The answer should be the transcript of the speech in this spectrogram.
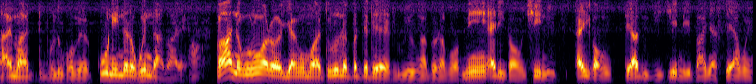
အဲ့မှာဘယ်လိုခေါ်မလဲကိုအနေနဲ့တော့ဝင်းတာသွားတယ်ဟုတ်ငါကငကုံလုံးကတော့ရန်ကုန်မှာသူတို့နဲ့ပတ်သက်တဲ့လူတွေကိုငါပြောတာပေါ့မင်းအဲ့ဒီကောင်ရှေ့နေအဲ့ဒီကောင်တရားသူကြီးရှေ့နေပါညာဆရာဝန်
